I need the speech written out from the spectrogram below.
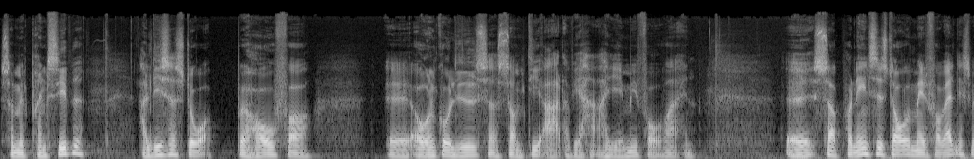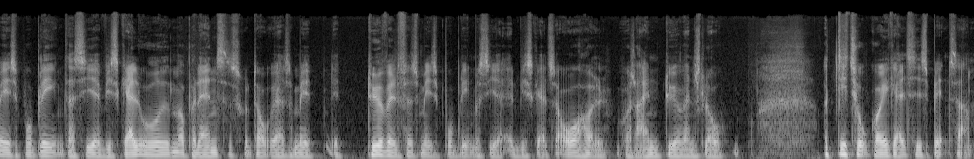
som i princippet har lige så stor behov for øh, at undgå lidelser, som de arter, vi har hjemme i forvejen. Øh, så på den ene side står vi med et forvaltningsmæssigt problem, der siger, at vi skal udrydde dem, og på den anden side står vi altså med et, et dyrevelfærdsmæssigt problem, der siger, at vi skal altså overholde vores egen dyrevandslov. Og de to går ikke altid spændt sammen.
